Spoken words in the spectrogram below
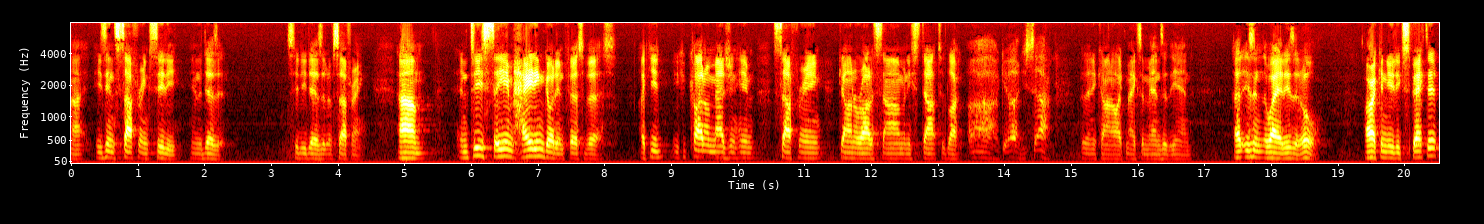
Uh, he's in suffering city in the desert, city desert of suffering. Um, and do you see him hating God in first verse? Like you, you could kind of imagine him suffering, going to write a psalm, and he starts with like, "Oh God, you suck," but then he kind of like makes amends at the end. That isn't the way it is at all. I reckon you'd expect it.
